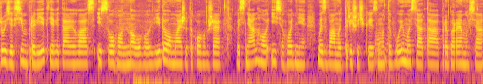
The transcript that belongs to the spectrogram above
Друзі, всім привіт! Я вітаю вас із свого нового відео, майже такого вже весняного. І сьогодні ми з вами трішечки змотивуємося та приберемося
